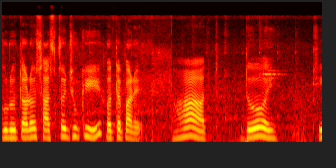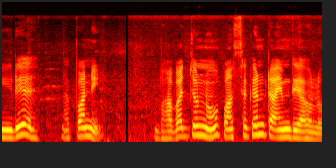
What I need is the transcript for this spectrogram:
গুরুতর স্বাস্থ্য ঝুঁকি হতে পারে? ভাত, দই, চিঁড়ে, না পানি ভাবার জন্য পাঁচ সেকেন্ড টাইম দেওয়া হলো।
